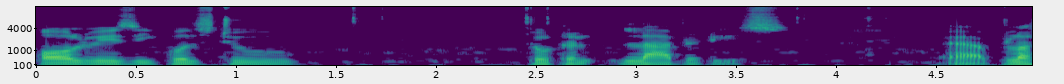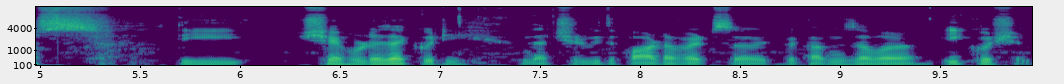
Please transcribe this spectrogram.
always equals to total liabilities. Uh, plus the shareholders equity that should be the part of it so it becomes our equation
